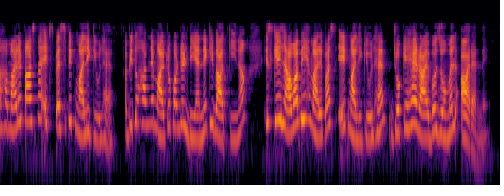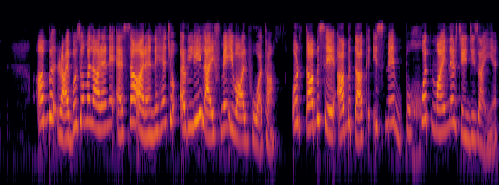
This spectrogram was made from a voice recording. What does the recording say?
हमारे पास ना एक स्पेसिफिक मालिक्यूल है। अभी तो हमने माइट्रोकॉन्ड्रियल डीएनए की बात की ना। इसके अलावा भी हमारे पास एक मालिक्यूल है, जो कि है राइबोसोमल आरएनए अब राइबोसोमल आरएनए ऐसा आरएनए है जो अर्ली लाइफ में इवॉल्व हुआ था। और तब से अब तक इसमें बहुत माइनर चेंजेस आई हैं।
